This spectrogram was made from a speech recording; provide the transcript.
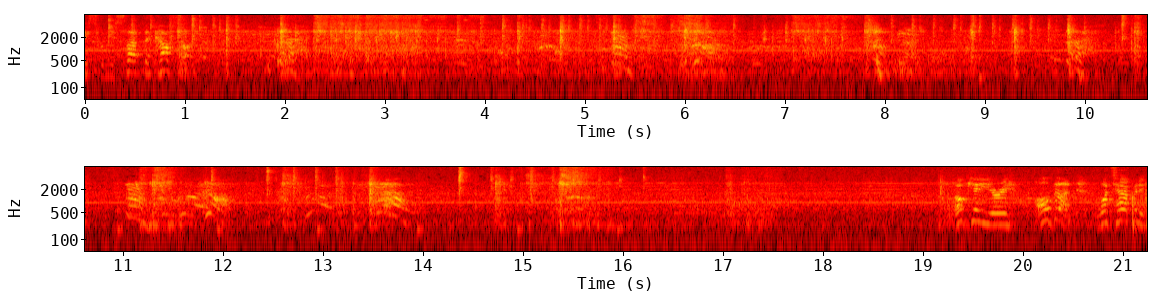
face when you slap the cuffs on. Okay, Yuri. All done. What's happening?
